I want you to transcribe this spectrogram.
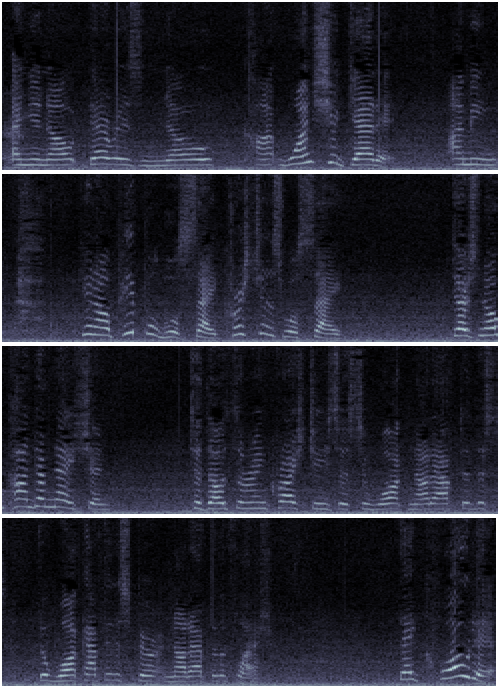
Amen. And you know, there is no, con- once you get it, I mean, you know, people will say, Christians will say, there's no condemnation to those that are in Christ Jesus who walk not after this, that walk after the Spirit, not after the flesh. They quote it,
